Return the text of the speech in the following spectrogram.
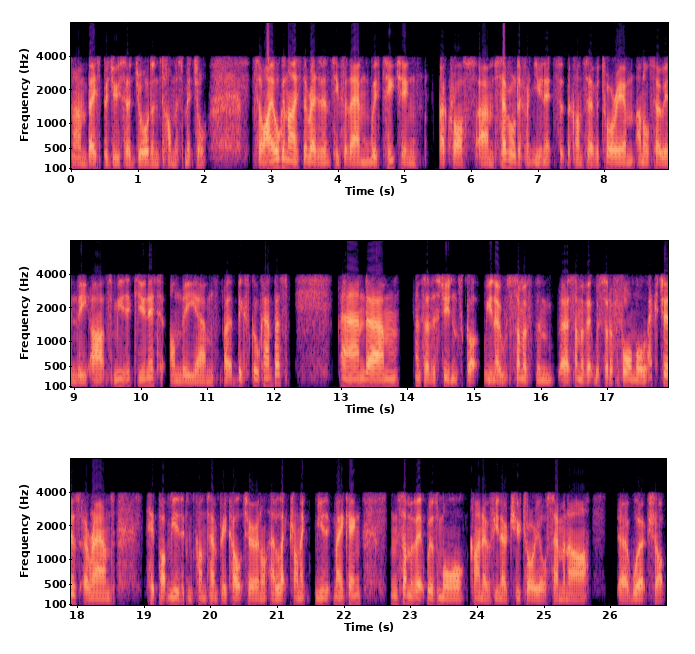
um, based producer Jordan Thomas Mitchell. So I organised the residency for them with teaching across um, several different units at the conservatorium and also in the arts music unit on the um, uh, big school campus. And um, and so the students got, you know, some of them, uh, some of it was sort of formal lectures around hip hop music and contemporary culture and electronic music making, and some of it was more kind of, you know, tutorial seminar, uh, workshop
